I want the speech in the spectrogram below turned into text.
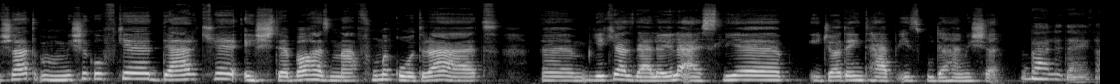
شاید میشه گفت که درک اشتباه از مفهوم قدرت یکی از دلایل اصلی ایجاد این تبعیض بوده همیشه. بله دقیقا.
